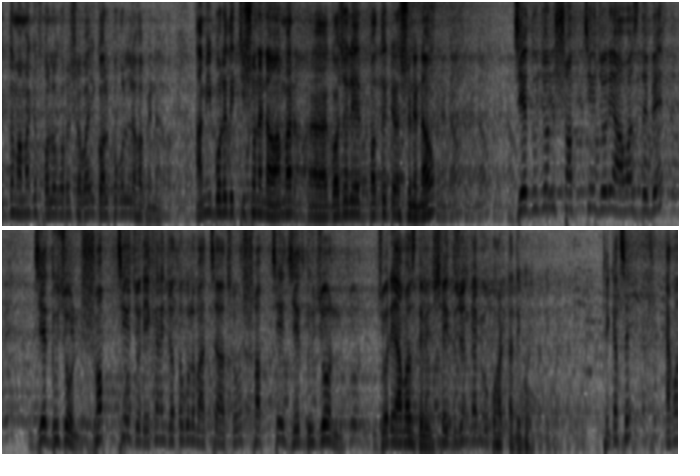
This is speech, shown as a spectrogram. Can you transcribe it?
একদম আমাকে ফলো করো সবাই, গল্প করলে হবে না। আমি বলে দিচ্ছি, শুনে নাও, আমার গজলের পদ্ধতিটা শুনে নাও। যে দুজন সবচেয়ে জোরে আওয়াজ দেবে, যে দুজন সবচেয়ে জোরে, এখানে যতগুলো বাচ্চা আছো, সবচেয়ে যে দুজন জোরে আওয়াজ দেবে, সেই দুজনকে আমি উপহারটা দেবো। ঠিক আছে? এখন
